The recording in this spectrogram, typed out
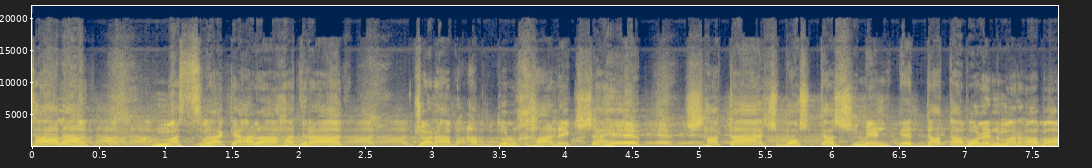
সালাত মাসলাকে আলা হাজরাত। জনাব আব্দুল খালেক সাহেব সাতাশ বস্তা সিমেন্টের দাতা বলেন মারহাবা।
